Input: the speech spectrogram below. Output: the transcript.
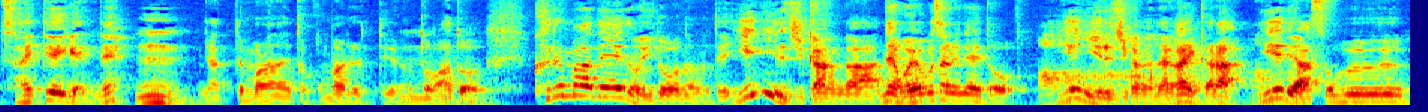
最低限ね、うん。やってもらわないと困るっていうのと、うん。あと車での移動なので家にいる時間がね親御さんがいないと家にいる時間が長いから家で遊ぶ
